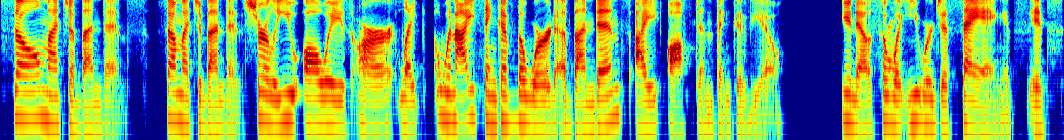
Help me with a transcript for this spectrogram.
So much abundance, so much abundance. Shirley, you always are like when I think of the word abundance, I often think of you. You know, so what you were just saying, it's it's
